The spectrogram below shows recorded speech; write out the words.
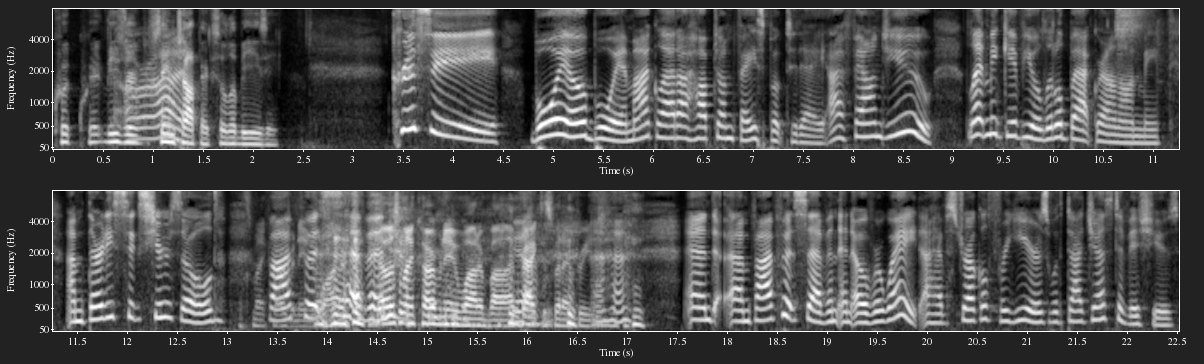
quick, quick. These are All same topics, so they'll be easy. Chrissy, boy, oh boy, am I glad I hopped on Facebook today. I found you. Let me give you a little background on me. I'm 36 years old, That's my five carbonated foot water. seven. that was my carbonated water bottle. I Yeah. practice what I preach. And I'm five foot seven and overweight. I have struggled for years with digestive issues.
